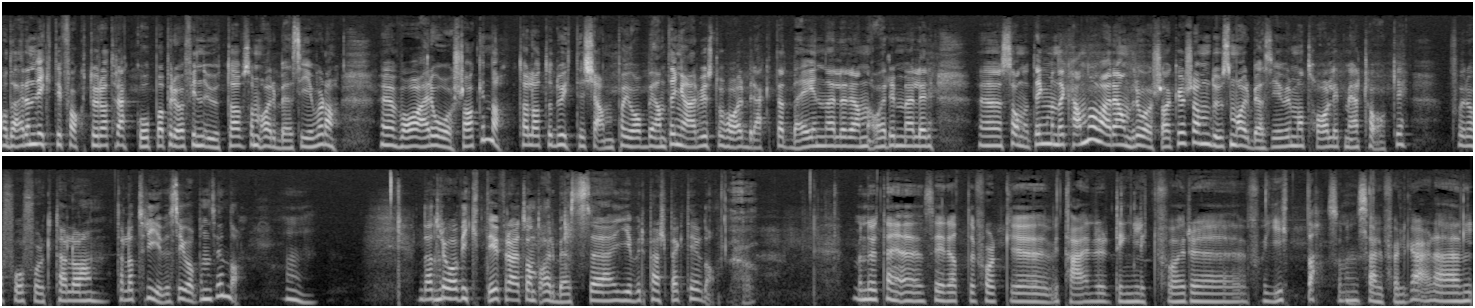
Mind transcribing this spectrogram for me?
Og Det er en viktig faktor å trekke opp og prøve å finne ut av som arbeidsgiver. Da. Hva er årsaken da, til at du ikke kommer på jobb? En ting er hvis du har brekt et bein eller en arm, eller sånne ting, men det kan jo være andre årsaker som du som arbeidsgiver må ta litt mer tak i for å få folk til å, til å trives i jobben sin. Da. Mm. Det tror jeg var viktig fra et sånt arbeidsgiverperspektiv. da. Men du sier at folk eh, vi tar ting litt for, eh, for gitt, da, som en selvfølge. Er det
